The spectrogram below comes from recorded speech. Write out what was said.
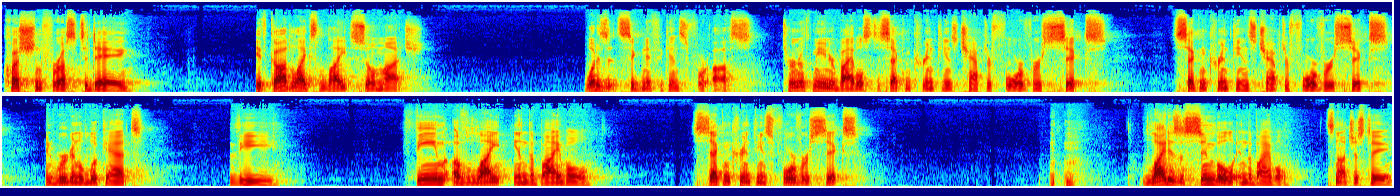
question for us today if God likes light so much, what is its significance for us? Turn with me in your Bibles to 2 Corinthians chapter 4 verse 6. 2 Corinthians chapter 4 verse 6 and we're going to look at the theme of light in the Bible. 2 Corinthians 4 verse 6. light is a symbol in the Bible. It's not just a,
